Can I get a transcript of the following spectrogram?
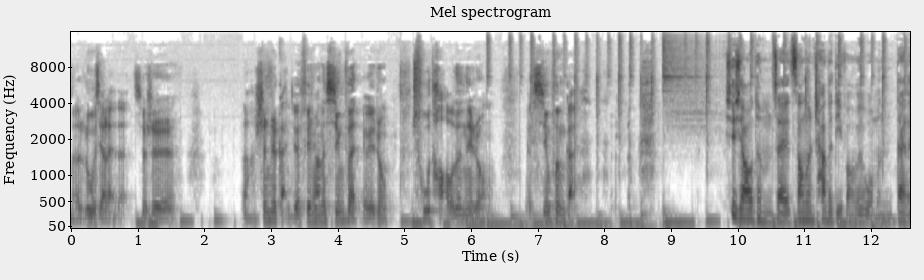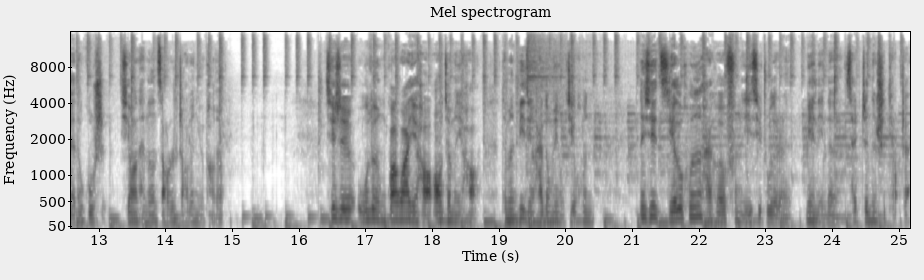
呃录下来的，就是呃，甚至感觉非常的兴奋，有一种出逃的那种兴奋感。谢谢奥特曼在脏乱差的地方为我们带来的故事，希望他能早日找到女朋友。其实，无论呱呱也好，奥特曼也好，他们毕竟还都没有结婚。那些结了婚还和父母一起住的人，面临的才真的是挑战。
